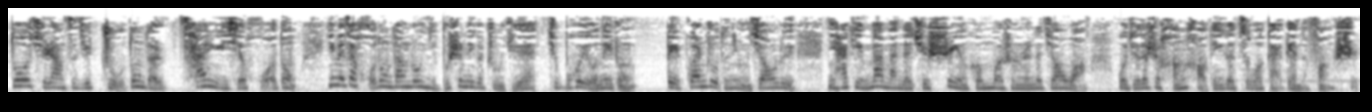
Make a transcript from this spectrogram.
多去让自己主动的参与一些活动，因为在活动当中你不是那个主角，就不会有那种被关注的那种焦虑，你还可以慢慢的去适应和陌生人的交往，我觉得是很好的一个自我改变的方式。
